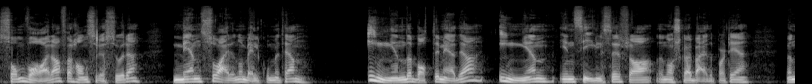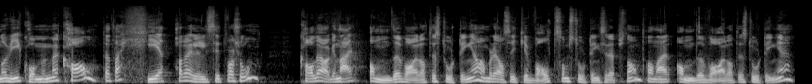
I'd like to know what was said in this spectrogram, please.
som vara for Hans Røsjordet. Men så er det Nobelkomiteen. Ingen debatt i media, ingen innsigelser fra det norske Arbeiderpartiet. Men når vi kommer med Carl, dette er helt parallell situasjon. Carl I. Hagen er andre vara til Stortinget. Han ble altså ikke valgt som stortingsrepresentant. Han er andre vara til Stortinget.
